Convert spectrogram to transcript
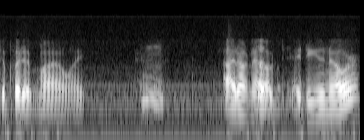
to put it mildly. Mm. I don't know. Do you know her?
